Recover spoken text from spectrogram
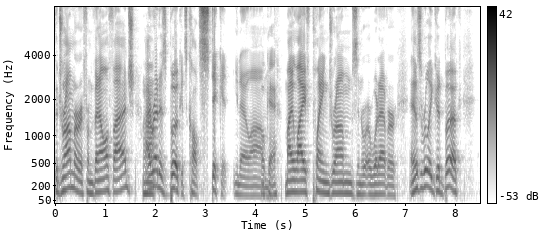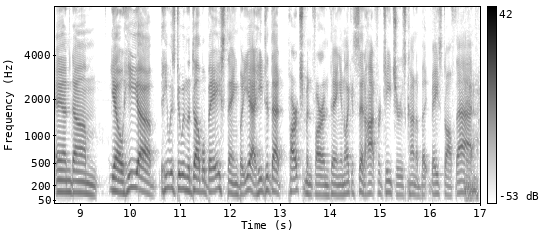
the drummer from Vanilla Fudge, I read his book. It's called Stick It. You know, um, Uh-huh. Okay. my life playing drums and or whatever. And it was a really good book. And um, you know, he uh, he was doing the double bass thing, but yeah, he did that parchman farm thing. And like I said, Hot for Teacher is kind of based off that.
